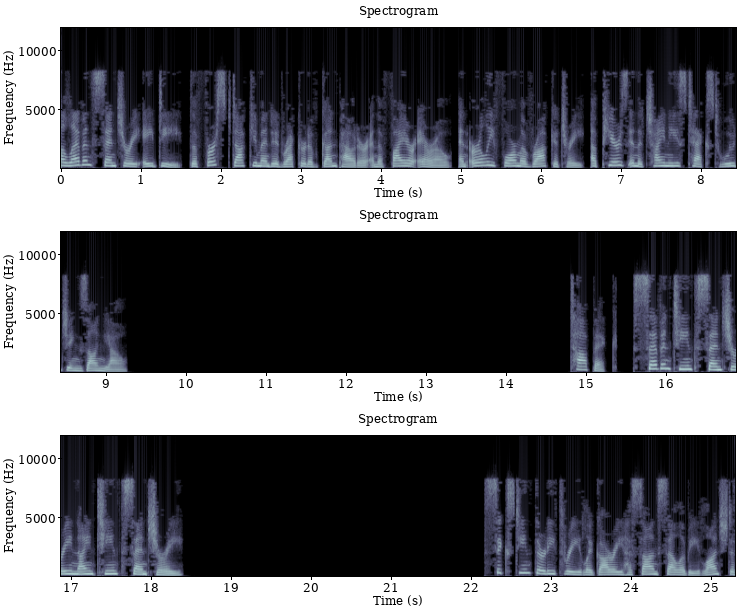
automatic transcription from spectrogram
11th century AD, the first documented record of gunpowder and the fire arrow, an early form of rocketry, appears in the Chinese text Wu Wujing Zongyao. Topic: 17th century 19th century. 1633 Lagari Hassan Celebi launched a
